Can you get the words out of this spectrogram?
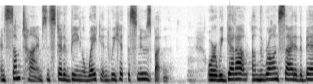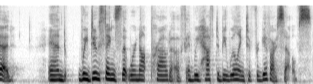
And sometimes, instead of being awakened, we hit the snooze button, or we get out on the wrong side of the bed, and we do things that we're not proud of, and we have to be willing to forgive ourselves.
